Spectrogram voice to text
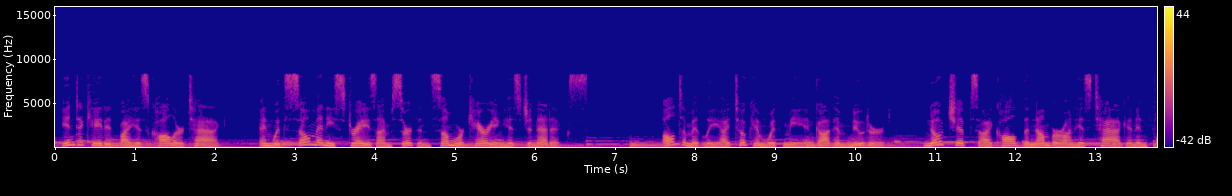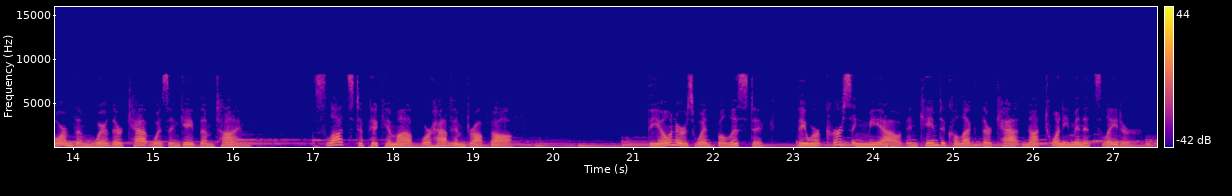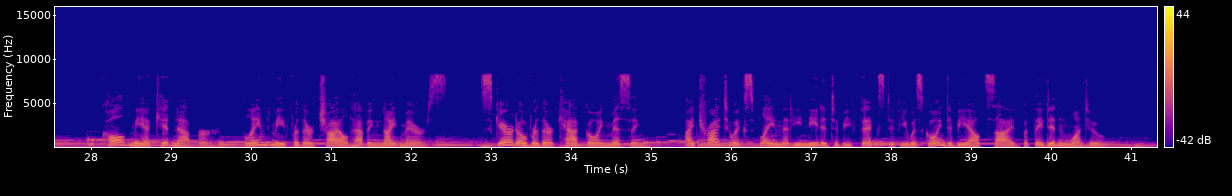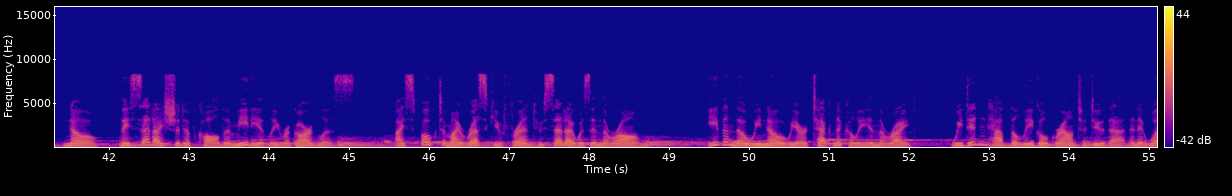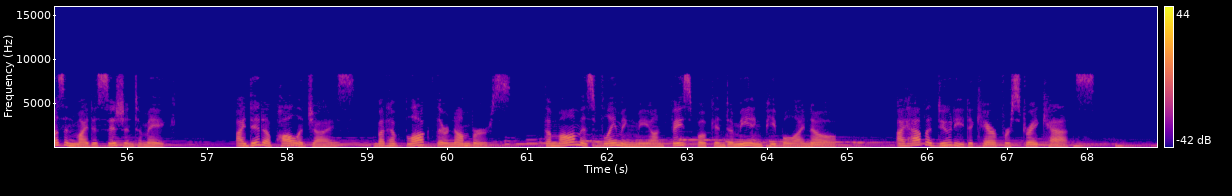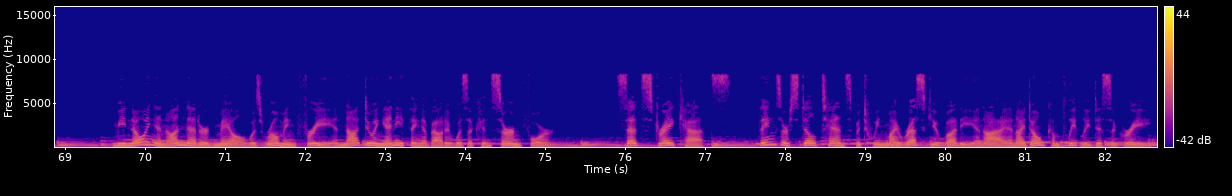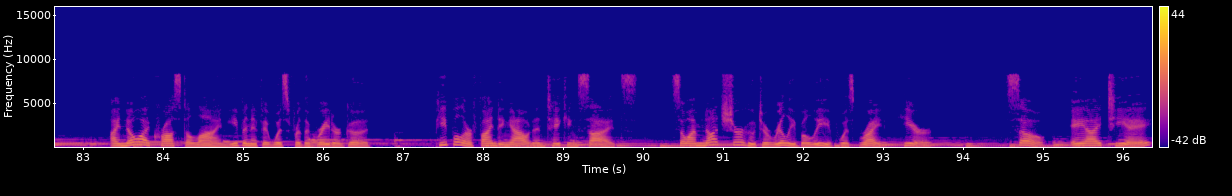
indicated by his collar tag. And with so many strays I'm certain some were carrying his genetics. Ultimately I took him with me and got him neutered. No chips I called the number on his tag and informed them where their cat was and gave them time. Slots to pick him up or have him dropped off. The owners went ballistic. They were cursing me out and came to collect their cat not 20 minutes later. Called me a kidnapper blamed me for their child having nightmares. Scared over their cat going missing. I tried to explain that he needed to be fixed if he was going to be outside but they didn't want to. No. They said I should have called immediately regardless. I spoke to my rescue friend who said I was in the wrong. Even though we know we are technically in the right. We didn't have the legal ground to do that and it wasn't my decision to make. I did apologize but have blocked their numbers. The mom is flaming me on Facebook and demeaning people I know. I have a duty to care for stray cats. Me knowing an unneutered male was roaming free and not doing anything about it was a concern for said stray cats. Things are still tense between my rescue buddy and I and I don't completely disagree. I know I crossed a line even if it was for the greater good. People are finding out and taking sides. So I'm not sure who to really believe was right here. So, AITA?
